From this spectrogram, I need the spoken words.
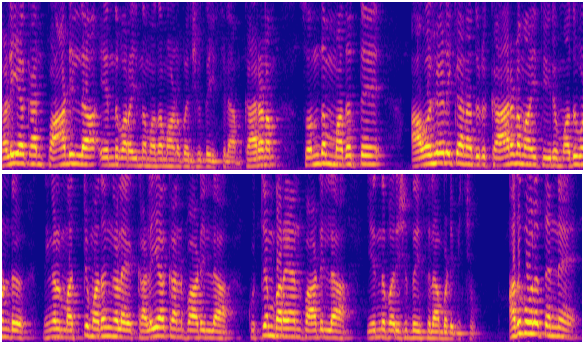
കളിയാക്കാൻ പാടില്ല എന്ന് പറയുന്ന മതമാണ് പരിശുദ്ധ ഇസ്ലാം. കാരണം സ്വന്തം മതത്തെ അവഹേളിക്കാൻ അതൊരു കാരണമായി തീരും. അതുകൊണ്ട് നിങ്ങൾ മറ്റു മതങ്ങളെ കളിയാക്കാൻ പാടില്ല കുറ്റം പറയാൻ പാടില്ല എന്ന് പരിശുദ്ധ ഇസ്ലാം പഠിപ്പിച്ചു. അതുപോലെ തന്നെ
